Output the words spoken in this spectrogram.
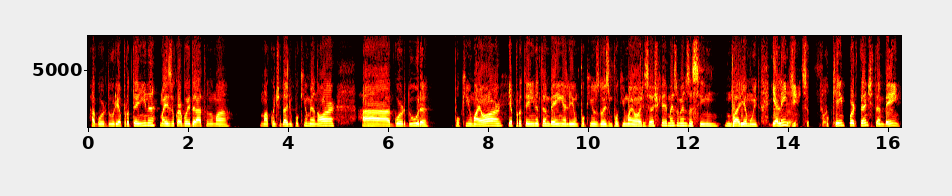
a gordura e a proteína, mas o carboidrato numa, numa quantidade um pouquinho menor, a gordura um pouquinho maior e a proteína também ali um pouquinho, os dois um pouquinho maiores. Eu acho que é mais ou menos assim, não, não varia muito. Bacana, e além disso, bacana. o que é importante também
